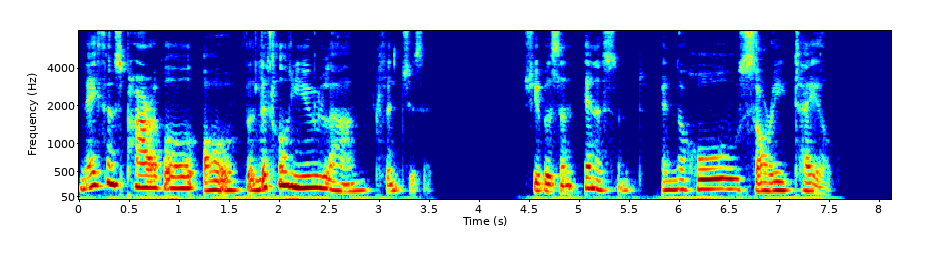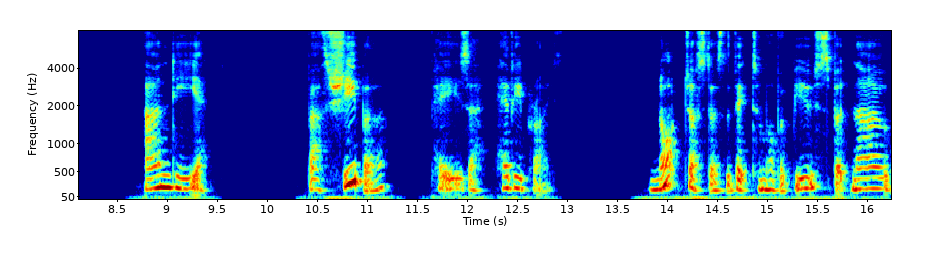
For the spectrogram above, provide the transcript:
Nathan's parable of the little ewe lamb clinches it. She was an innocent in the whole sorry tale. And yet, Bathsheba pays a heavy price, not just as the victim of abuse, but now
